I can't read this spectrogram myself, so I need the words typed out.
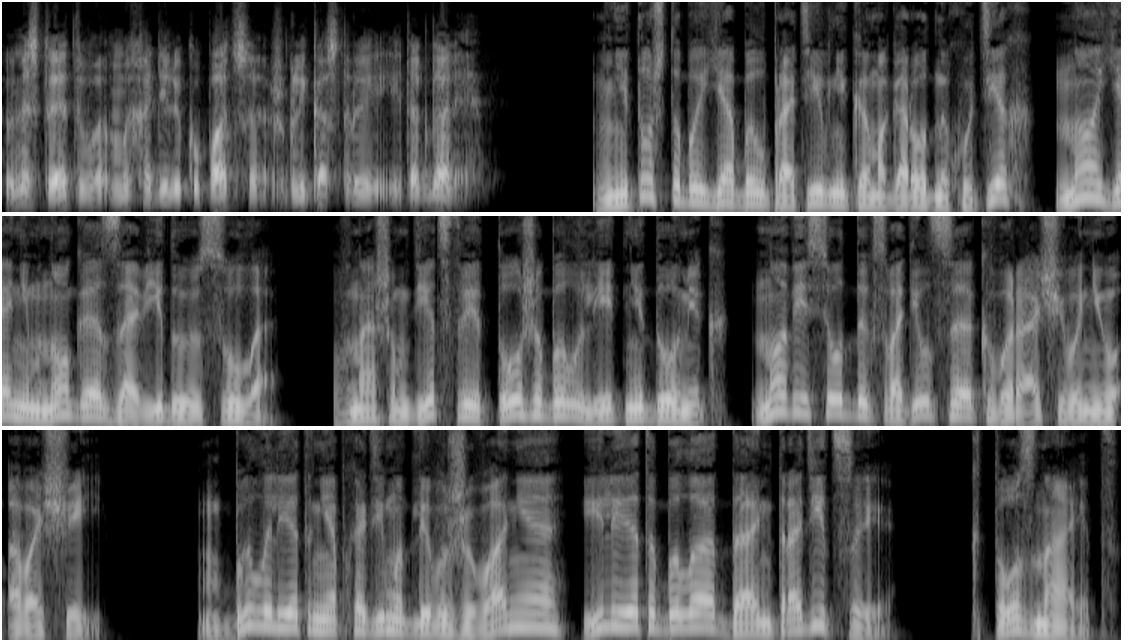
Вместо этого мы ходили купаться, жгли костры и так далее. Не то чтобы я был противником огородных утех, но я немного завидую Сула. В нашем детстве тоже был летний домик, но весь отдых сводился к выращиванию овощей. Было ли это необходимо для выживания, или это была дань традиции? Кто знает.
